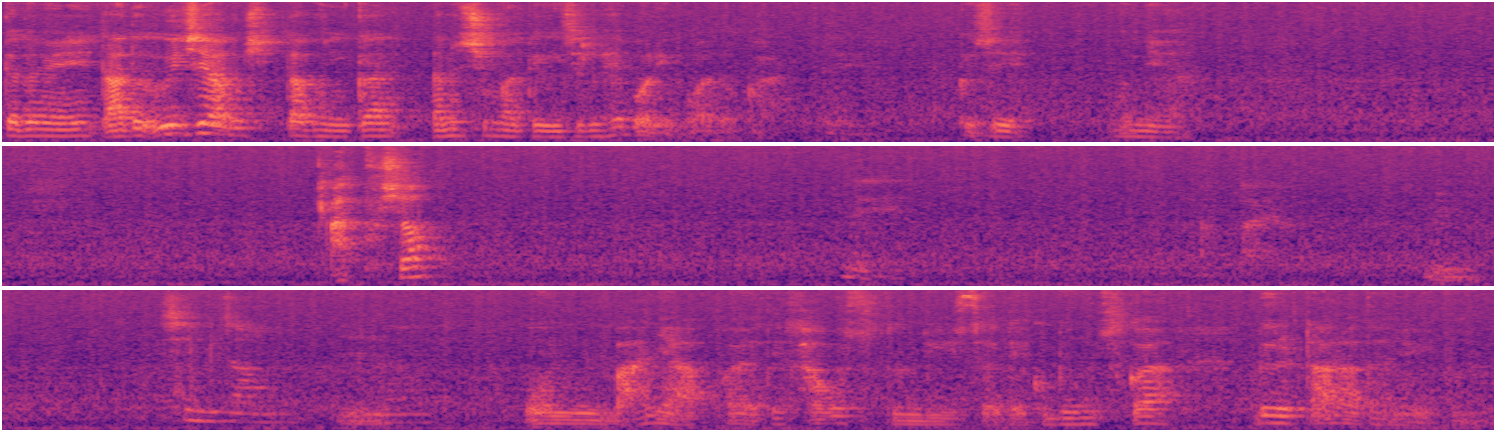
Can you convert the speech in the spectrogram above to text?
그다음에 나도 의지하고 싶다 보니까 남자친구한테 의지를 해버린 거야, 너가. 네. 그지? 언니야. 아프셔? 네. 아파요. 응. 심장. 음. 몸 많이 아파야 돼. 사고 수든도 있어야 돼. 그 몸수가 늘 따라다녀, 이분은.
